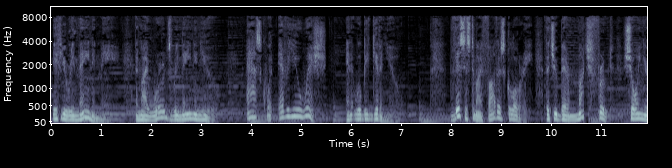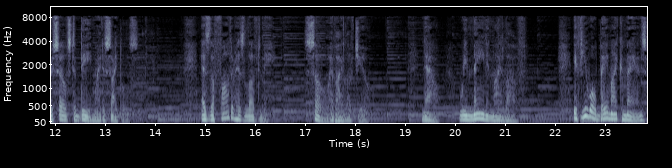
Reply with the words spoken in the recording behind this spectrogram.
If you remain in me, and my words remain in you, ask whatever you wish, and it will be given you. This is to my Father's glory, that you bear much fruit, showing yourselves to be my disciples. As the Father has loved me, so have I loved you. Now, remain in my love. If you obey my commands,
